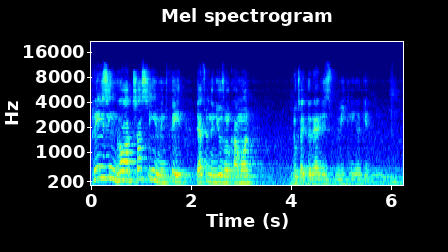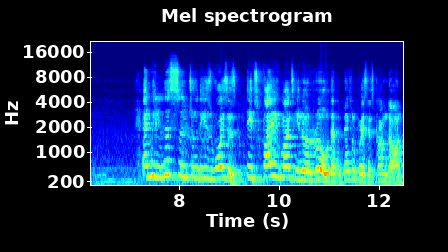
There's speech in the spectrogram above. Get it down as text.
praising God, trusting Him in faith. That's when the news will come on. Looks like the rand is weakening again. And we listen to these voices. It's five months in a row that the petrol price has come down.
